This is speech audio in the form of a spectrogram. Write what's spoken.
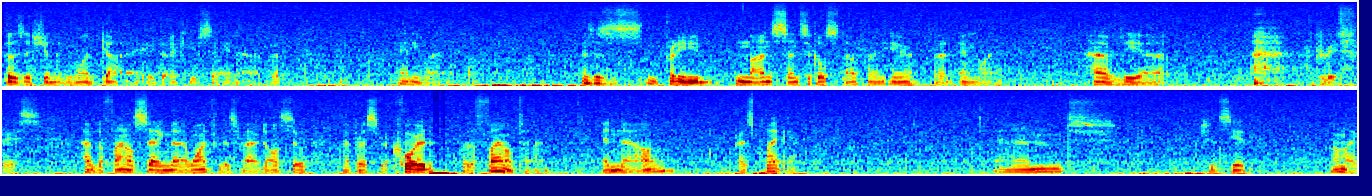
position that you want. God, I hate that I keep saying that, but anyway. This is pretty nonsensical stuff right here, but anyway. Have the, uh, great face have the final setting that I want for this ragdoll, so I press record for the final time. And now, press play. And, should see it. Oh my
